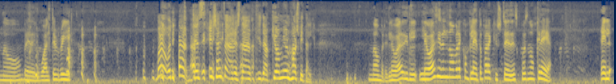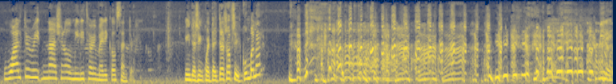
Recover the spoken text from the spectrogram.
No, hombre, del Walter Reed. Bueno, oye, es, es esta, esta, esta Commune Hospital. No, hombre, le voy, a decir, le voy a decir el nombre completo para que usted después no crea. El Walter Reed National Military Medical Center. ¿Y de 53 of Circunvalar? Mire,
